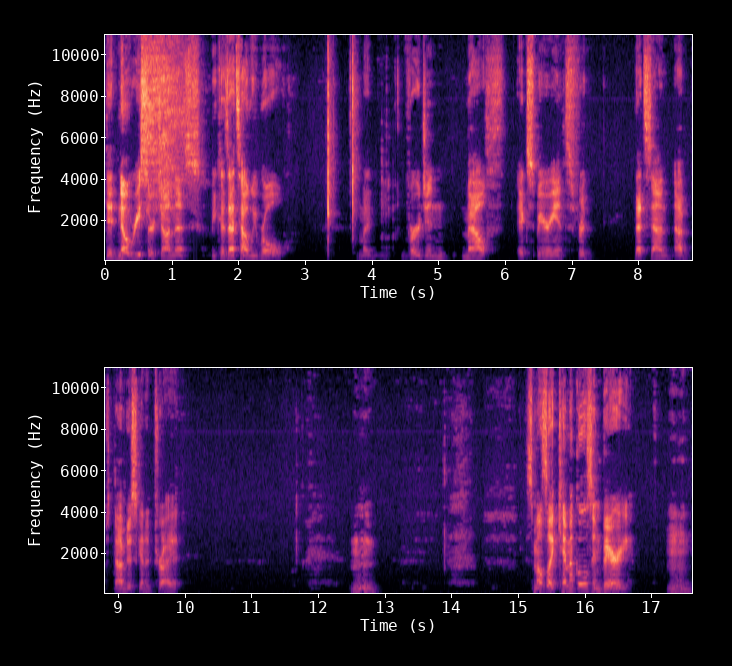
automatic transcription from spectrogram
Did no research on this because that's how we roll. My virgin mouth experience for that sound. I'm, I'm just gonna try it. Mmm. Smells like chemicals and berry. Mmm.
